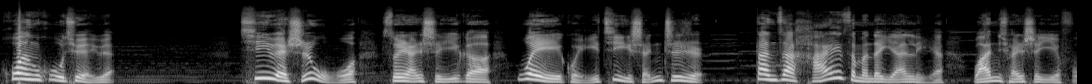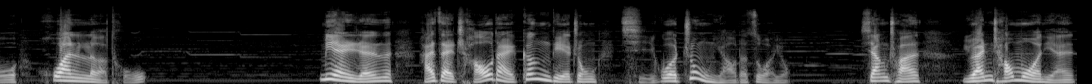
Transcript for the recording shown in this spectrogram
欢呼雀跃。七月十五虽然是一个为鬼祭神之日，但在孩子们的眼里，完全是一幅欢乐图。面人还在朝代更迭中起过重要的作用。相传。元朝末年，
